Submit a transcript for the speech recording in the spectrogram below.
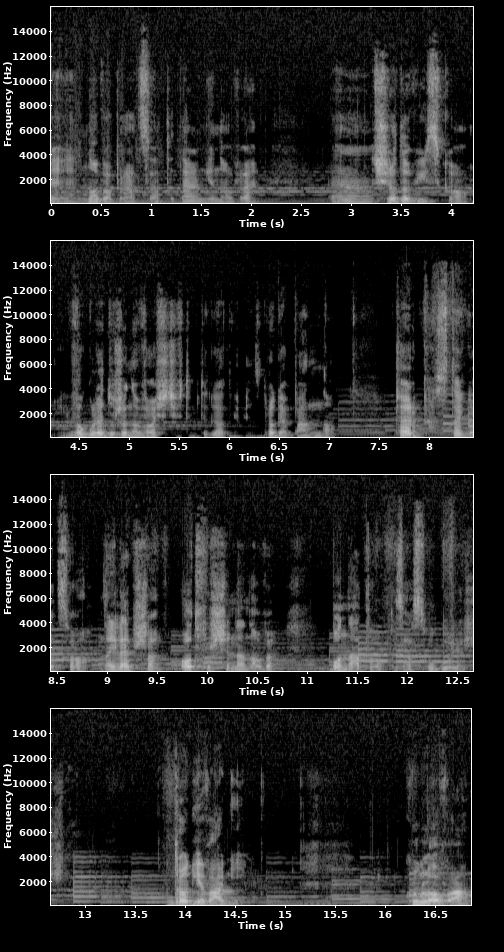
e, nowa praca, totalnie nowe e, środowisko i w ogóle dużo nowości w tym tygodniu. Więc droga panno, czerp z tego, co najlepsze, otwórz się na nowe, bo na to zasługujesz. Drogie wagi, królowa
